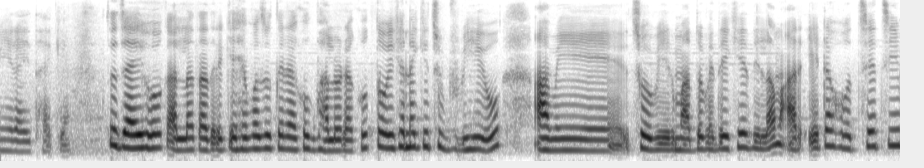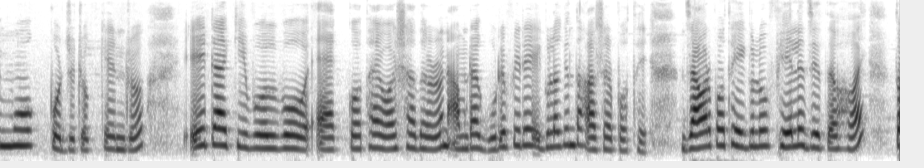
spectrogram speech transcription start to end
মেয়েরাই থাকে। তো যাই হোক, আল্লাহ তাদেরকে হেফাজতে রাখুক, ভালো রাখুক। তো ওইখানে কিছু ভিউ আমি ছবির মাধ্যমে দেখিয়ে দিলাম। আর এটা হচ্ছে চিম্মুক পর্যটক কেন্দ্র। এটা কি বলব? এক কথায় অসাধারণ। আমরা ঘুরে ফিরে এগুলো কিন্তু আসার পথে। যাওয়ার পথে এগুলো ফেলে যেতে হয়। তো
